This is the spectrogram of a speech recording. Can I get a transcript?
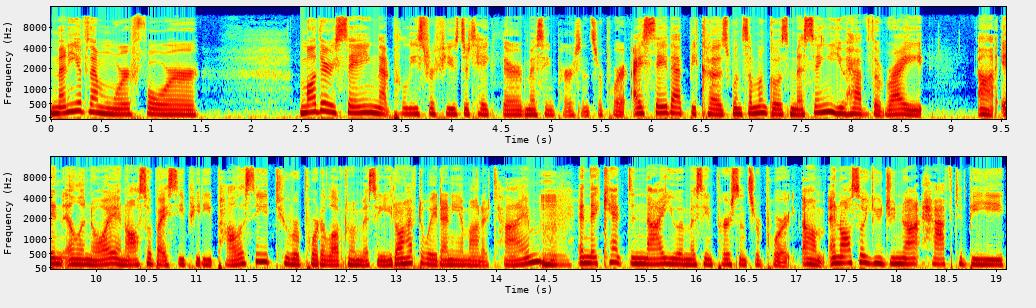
many of them were for mothers saying that police refuse to take their missing persons report. I say that because when someone goes missing, you have the right uh, in Illinois and also by CPD policy to report a loved one missing. You don't have to wait any amount of time, mm-hmm. and they can't deny you a missing persons report. Um, and also, you do not have to be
